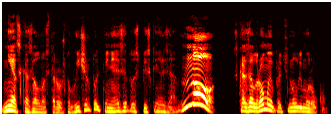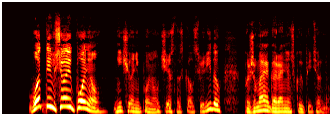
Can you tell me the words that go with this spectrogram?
«Нет», — сказал он осторожно, — «вычеркнуть меня из этого списка нельзя». «Ну!» — сказал Рома и протянул ему руку. «Вот ты все и понял». «Ничего не понял», — честно сказал Свиридов, пожимая Гаранинскую пятерню.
